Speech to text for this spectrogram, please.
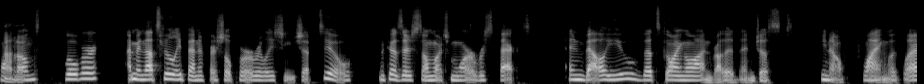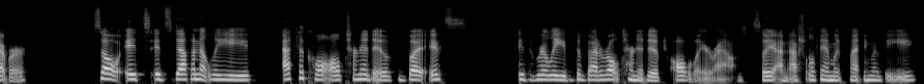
uh-huh. over, I mean, that's really beneficial for a relationship too, because there's so much more respect and value that's going on rather than just, you know, flying with whatever. So it's it's definitely ethical alternative, but it's it's really the better alternative all the way around. So yeah, natural family planning would be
